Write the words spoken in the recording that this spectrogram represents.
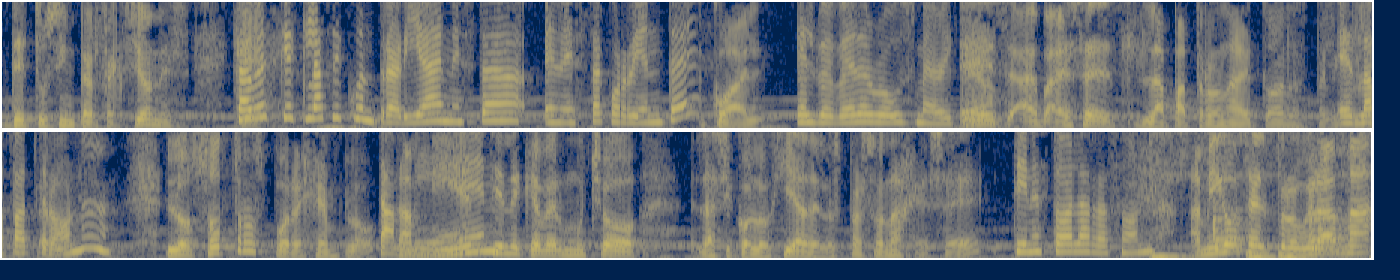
de tus imperfecciones. Que- ¿Sabes qué clásico entraría en esta, en esta corriente? ¿Cuál? El bebé de Rosemary, creo. Es, ah, esa es la patrona de todas las películas. Es la patrona. Los otros, por ejemplo, también. También. tiene que ver mucho la psicología de los personajes, ¿eh? Tienes toda la razón. Amigos, el programa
